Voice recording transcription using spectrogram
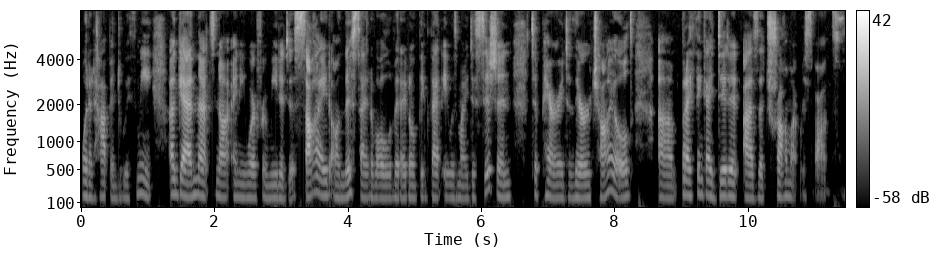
what had happened with me. Again that's not anywhere for me to decide on this side of all of it. I don't think that it was my decision to parent their child um, but i think i did it as a trauma response.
